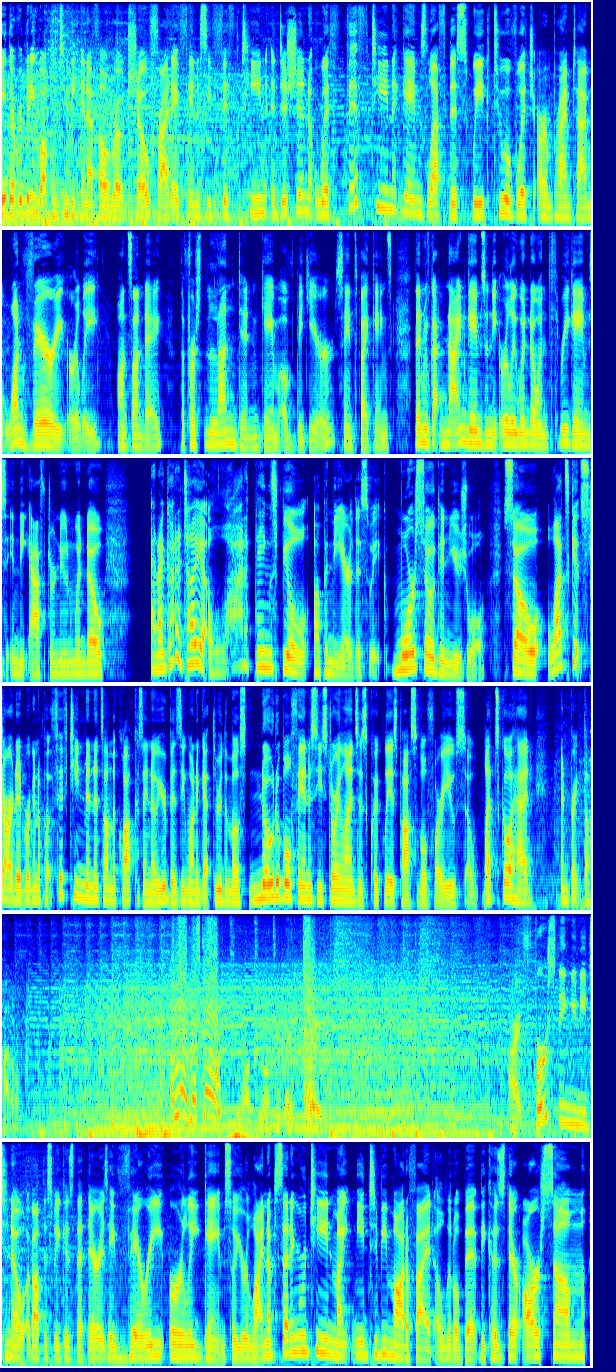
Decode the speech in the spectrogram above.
Hey there, everybody. Welcome to the NFL Roadshow, Friday Fantasy 15 edition, with 15 games left this week, two of which are in prime time, one very early on Sunday, the first London game of the year, Saints Vikings. Then we've got nine games in the early window and three games in the afternoon window. And I got to tell you, a lot of things feel up in the air this week, more so than usual. So let's get started. We're going to put 15 minutes on the clock because I know you're busy, want to get through the most notable fantasy storylines as quickly as possible for you. So let's go ahead and break the huddle. Hurry up, let's go! Two on two on two. Ready? Ready. All right, first thing you need to know about this week is that there is a very early game. So your lineup setting routine might need to be modified a little bit because there are some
